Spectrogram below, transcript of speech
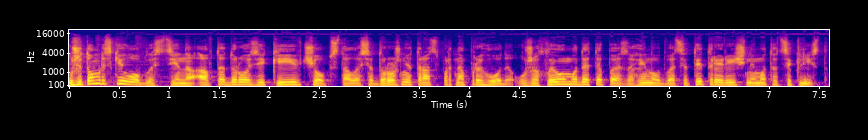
У Житомирській області на автодорозі Київ-Чоп сталася дорожньо-транспортна пригода. У жахливому ДТП загинув 23-річний мотоцикліст.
